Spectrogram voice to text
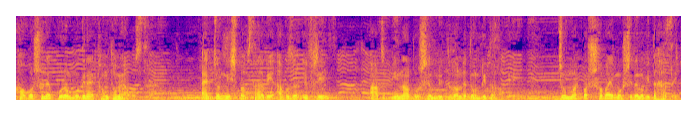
খবর শুনে পুরো মদিনায় থমথমে অবস্থা। একজন নিষ্পাপ সাহাবী আবুজর গিফরি আজ বিনা দোষে মৃত্যুদণ্ডে দণ্ডিত হবে। জুম্মার পর সবাই মসজিদে নবীতে হাজির।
